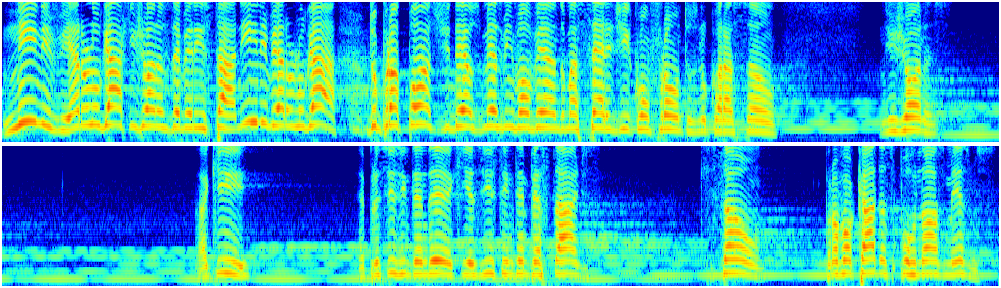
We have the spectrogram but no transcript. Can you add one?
Nínive era o lugar que Jonas deveria estar. Nínive era o lugar do propósito de Deus, mesmo envolvendo uma série de confrontos no coração de Jonas. Aqui é preciso entender que existem tempestades que são provocadas por nós mesmos.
